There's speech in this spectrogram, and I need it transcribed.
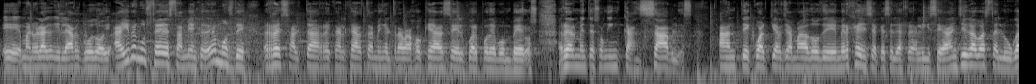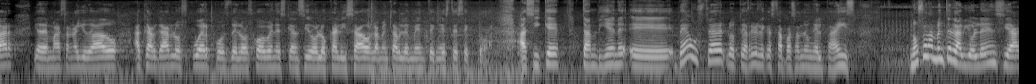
eh, Manuel Aguilar Godoy. Ahí ven ustedes también que debemos de resaltar, recalcar también el trabajo que hace el cuerpo de bomberos. Realmente son incansables ante cualquier llamado de emergencia que se les realice. Han llegado hasta el lugar y además han ayudado a cargar los cuerpos de los jóvenes que han sido localizados lamentablemente en este sector. Así que también eh, vea usted lo terrible que está pasando en el país. No solamente la violencia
